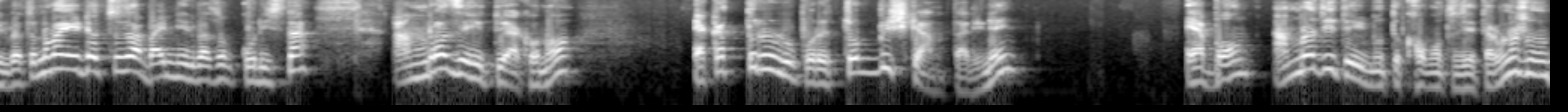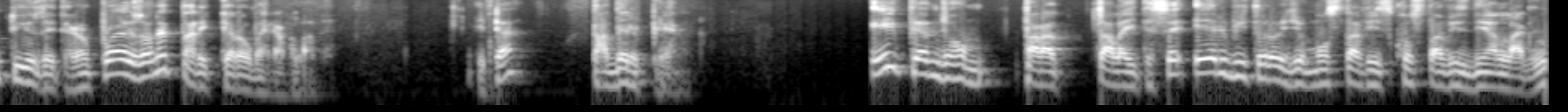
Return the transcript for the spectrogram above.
নির্বাচন নয় এটা হচ্ছে যা, ভাই, নির্বাচন করিস না। আমরা যেহেতু এখনও একাত্তরের উপরে চব্বিশকে আনতারি নেই, এবং আমরা যেহেতু এই মতো ক্ষমতা যেতে পারব না, শুধু তুইও যেতে পারব প্রয়োজনে তারিখকেও বাইরে ফেলাবে। এটা তাদের প্ল্যান এই প্ল্যান যখন তারা চালাইতেছে। এর ভিতরে ওই যে মোস্তাফিজ, খোস্তাফিজ নেওয়া লাগল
